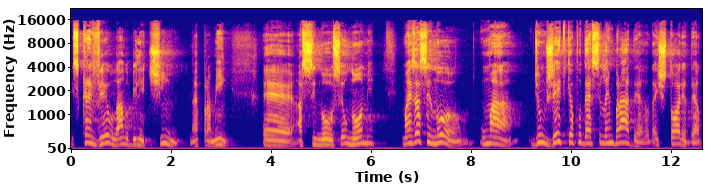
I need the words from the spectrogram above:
escreveu lá no bilhetinho né, para mim, é, assinou o seu nome, mas assinou uma de um jeito que eu pudesse lembrar dela, da história dela.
